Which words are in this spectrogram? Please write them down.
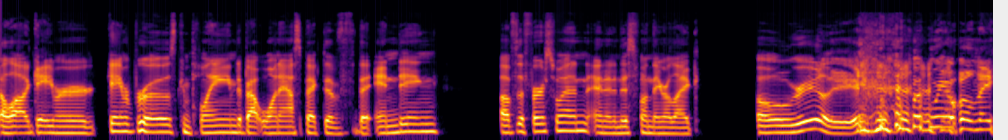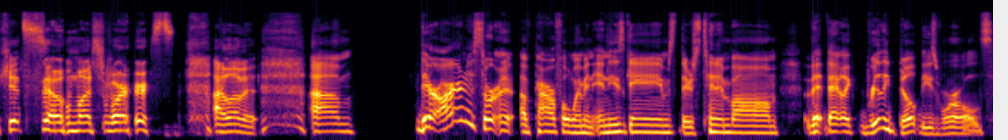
a lot of gamer gamer bros complained about one aspect of the ending of the first one, and in this one they were like, "Oh, really? we will make it so much worse." I love it. Um, there are an assortment of powerful women in these games. There's Tenenbaum that, that like really built these worlds,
